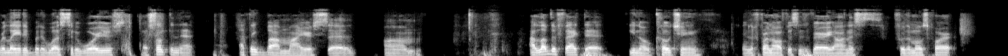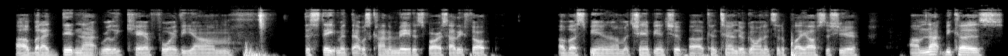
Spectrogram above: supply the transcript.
related, but it was to the Warriors. Uh, something that I think Bob Myers said. Um, I love the fact that you know coaching in the front office is very honest for the most part, uh, but I did not really care for the um, the statement that was kind of made as far as how they felt of us being um, a championship uh, contender going into the playoffs this year. Um, not because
